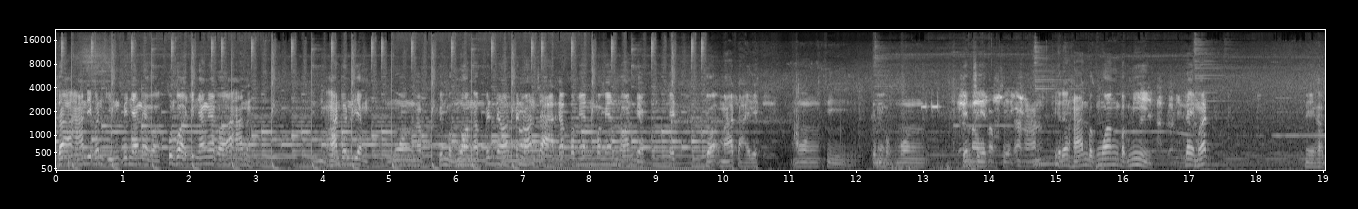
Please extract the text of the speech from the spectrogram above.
แต่อาหารที่เพิ่นกินเป็นหยังเนี่ยก็คุณพ่อกินหยังเนี่ยก็อาหารน่ะอาหารเพิ่นเลี้ยงม่วงครับ เป็นหมกม่วงครับเป็นหนอนเป็นหนอนสะอาดครับบ่แม่นบ่แม่นหนอนแบบเฮ็ดเจาะหมาตายเลยม่วงที่เป็นบกม่วงเป็นเศษกับเศษอาหารเศษอาหารบักม่วงบักมี่ได้หมดนี่ครับ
